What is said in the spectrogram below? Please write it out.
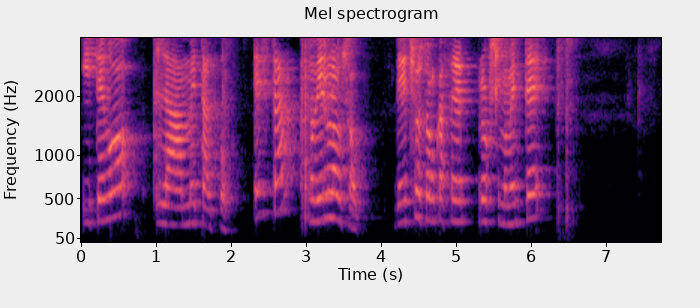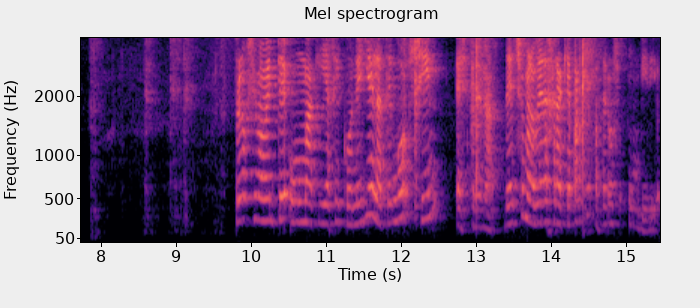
y tengo la Metal Pop. Esta todavía no la he usado, de hecho, os tengo que hacer próximamente próximamente un maquillaje con ella y la tengo sin estrenar. De hecho, me lo voy a dejar aquí aparte para haceros un vídeo.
